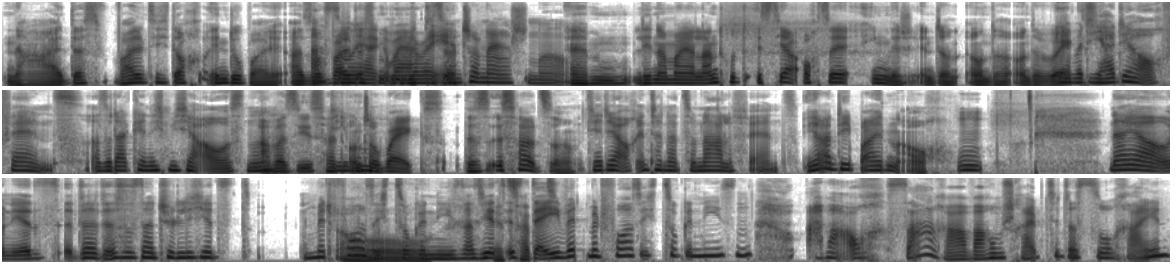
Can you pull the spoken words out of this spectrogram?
Na, das weiß ich doch in Dubai. Also, Ach so, weil das ja, very dieser, international. ähm, Lena Meyer-Landrut ist ja auch sehr englisch inter, unter, unterwegs. ja, aber die hat ja auch Fans. Also da kenne ich mich ja aus, ne? aber sie ist halt die- unterwegs. Das ist halt so. die hat ja auch internationale Fans. Ja, die beiden auch. Naja, und jetzt, das ist es natürlich jetzt mit Vorsicht Oh, zu genießen. Also jetzt, jetzt ist David mit Vorsicht zu genießen, aber auch Sarah. Warum schreibt sie das so rein?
